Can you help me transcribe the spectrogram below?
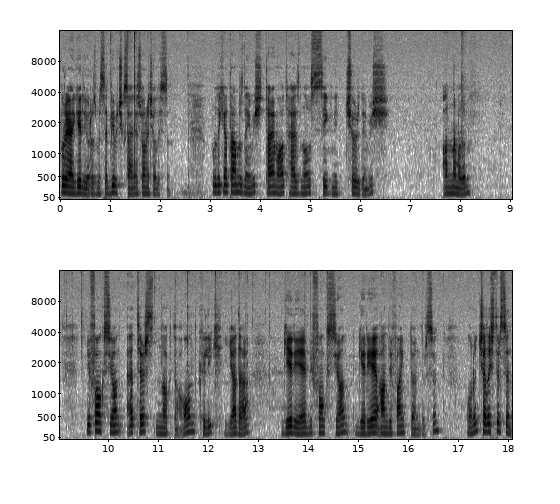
Buraya geliyoruz. Mesela bir buçuk saniye sonra çalışsın. Buradaki hatamız neymiş? Timeout has no signature demiş. Anlamadım. Bir fonksiyon atters nokta on click ya da geriye bir fonksiyon geriye undefined döndürsün. Onu çalıştırsın.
